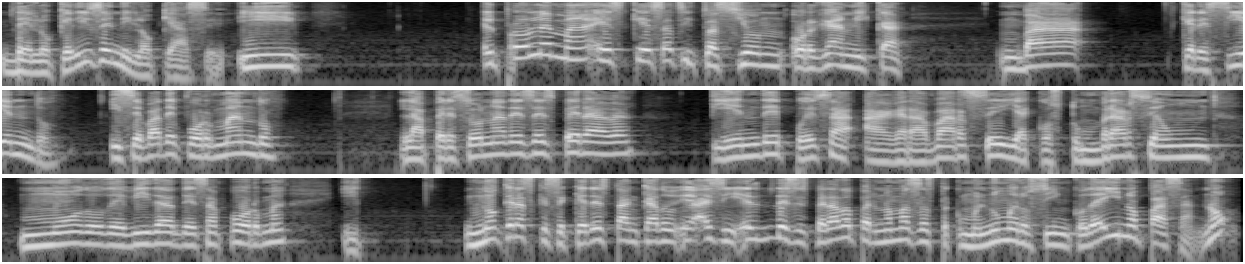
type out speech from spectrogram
de lo que dice ni lo que hace. Y el problema es que esa situación orgánica va creciendo y se va deformando. La persona desesperada tiende pues a agravarse y acostumbrarse a un modo de vida de esa forma y no creas que se quede estancado. Ay, sí, es desesperado, pero no más hasta como el número 5. De ahí no pasa, ¿no?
